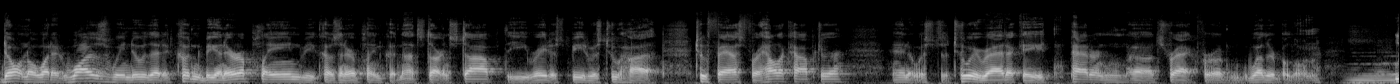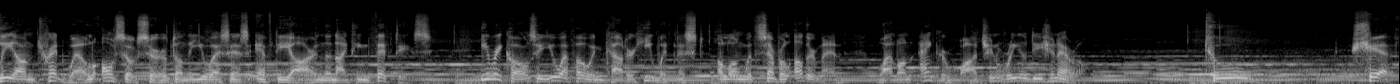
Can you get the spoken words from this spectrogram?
don't know what it was. We knew that it couldn't be an airplane because an airplane could not start and stop. The rate of speed was too high, too fast for a helicopter, and it was too erratic a pattern uh, track for a weather balloon. Leon Treadwell also served on the USS FDR in the 1950s. He recalls a UFO encounter he witnessed along with several other men while on anchor watch in Rio de Janeiro. Two ships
